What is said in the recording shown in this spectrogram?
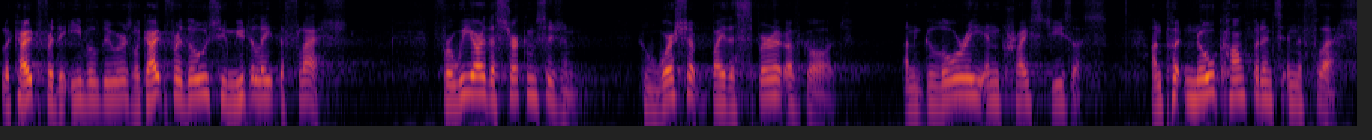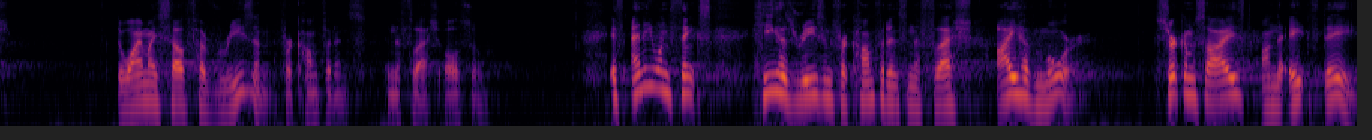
Look out for the evildoers. Look out for those who mutilate the flesh. For we are the circumcision who worship by the Spirit of God and glory in Christ Jesus and put no confidence in the flesh, though I myself have reason for confidence in the flesh also. If anyone thinks he has reason for confidence in the flesh. I have more. Circumcised on the eighth day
